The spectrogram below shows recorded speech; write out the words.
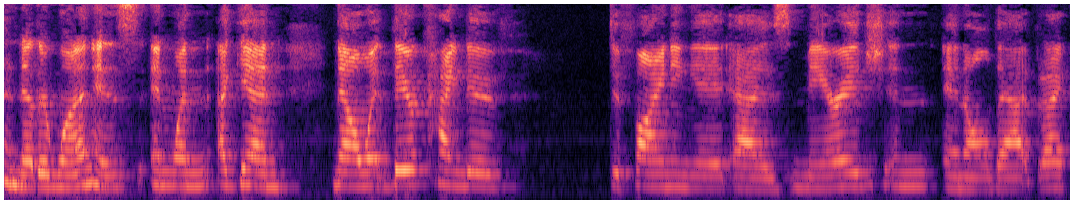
Another one is, and when, again, now they're kind of defining it as marriage and, and all that, but I,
